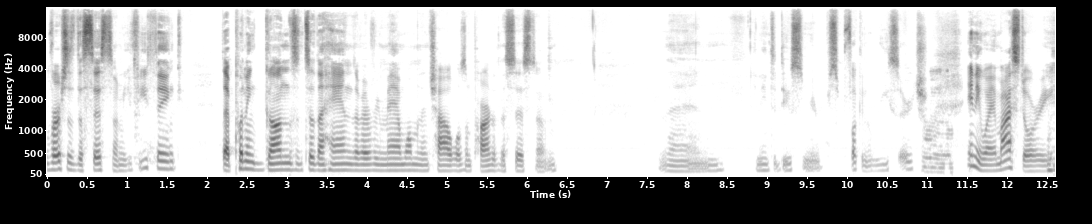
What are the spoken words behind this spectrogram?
versus the system. If you think that putting guns into the hands of every man, woman, and child wasn't part of the system, then You need to do some your some fucking research. Mm. Anyway, my story,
